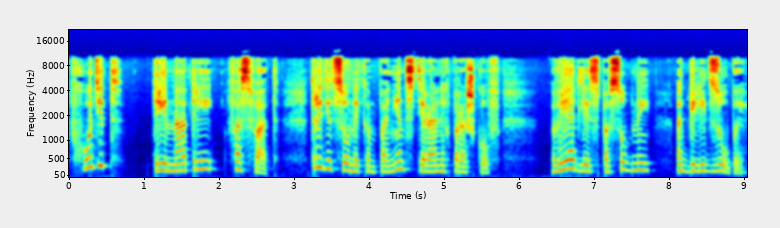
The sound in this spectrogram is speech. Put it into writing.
входит тринатрий фосфат, традиционный компонент стиральных порошков, вряд ли способный отбелить зубы,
